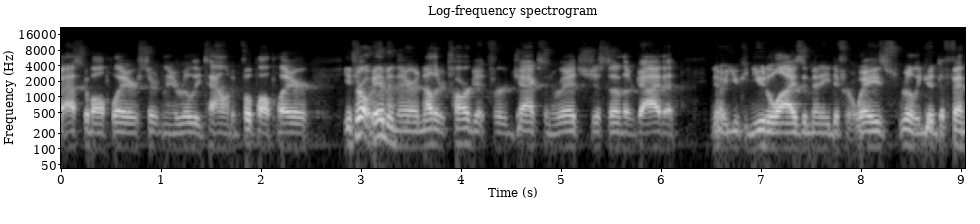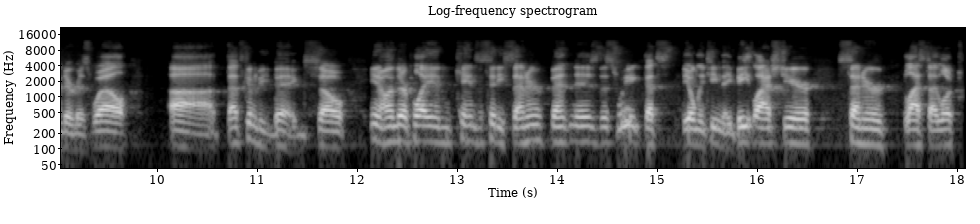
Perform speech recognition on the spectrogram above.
basketball player, certainly a really talented football player you throw him in there, another target for Jackson Rich, just another guy that you know you can utilize in many different ways. Really good defender as well. Uh, that's going to be big. So you know, and they're playing Kansas City Center. Benton is this week. That's the only team they beat last year. Center, last I looked,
